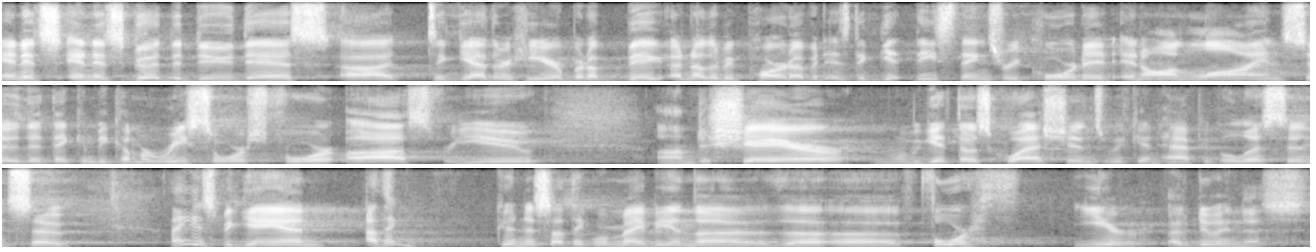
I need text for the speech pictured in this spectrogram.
and it's and it's good to do this uh, together here, but a big another big part of it is to get these things recorded and online so that they can become a resource for us, for you. Um, to share. When we get those questions, we can have people listen. So I think it's began, I think goodness, I think we're maybe in the, the uh, fourth year of doing this.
